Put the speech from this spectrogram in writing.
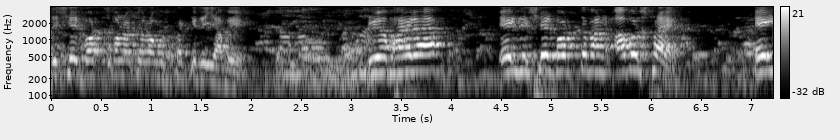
দেশের বর্তমান অচল অবস্থা কেটে যাবে। প্রিয় ভাইরা, এই দেশের বর্তমান অবস্থায় এই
